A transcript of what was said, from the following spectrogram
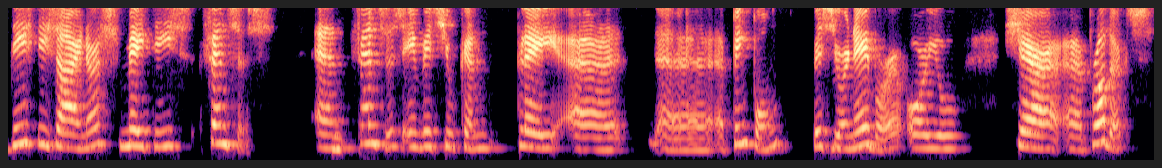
these designers made these fences and fences in which you can play uh, uh, a ping pong with your neighbor or you share uh, products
